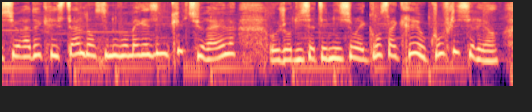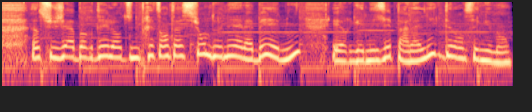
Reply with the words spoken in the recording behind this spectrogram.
sur Radio Cristal dans ce nouveau magazine culturel. Aujourd'hui, cette émission est consacrée au conflit syrien, un sujet abordé lors d'une présentation donnée à la BMI et organisée par la Ligue de l'enseignement.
